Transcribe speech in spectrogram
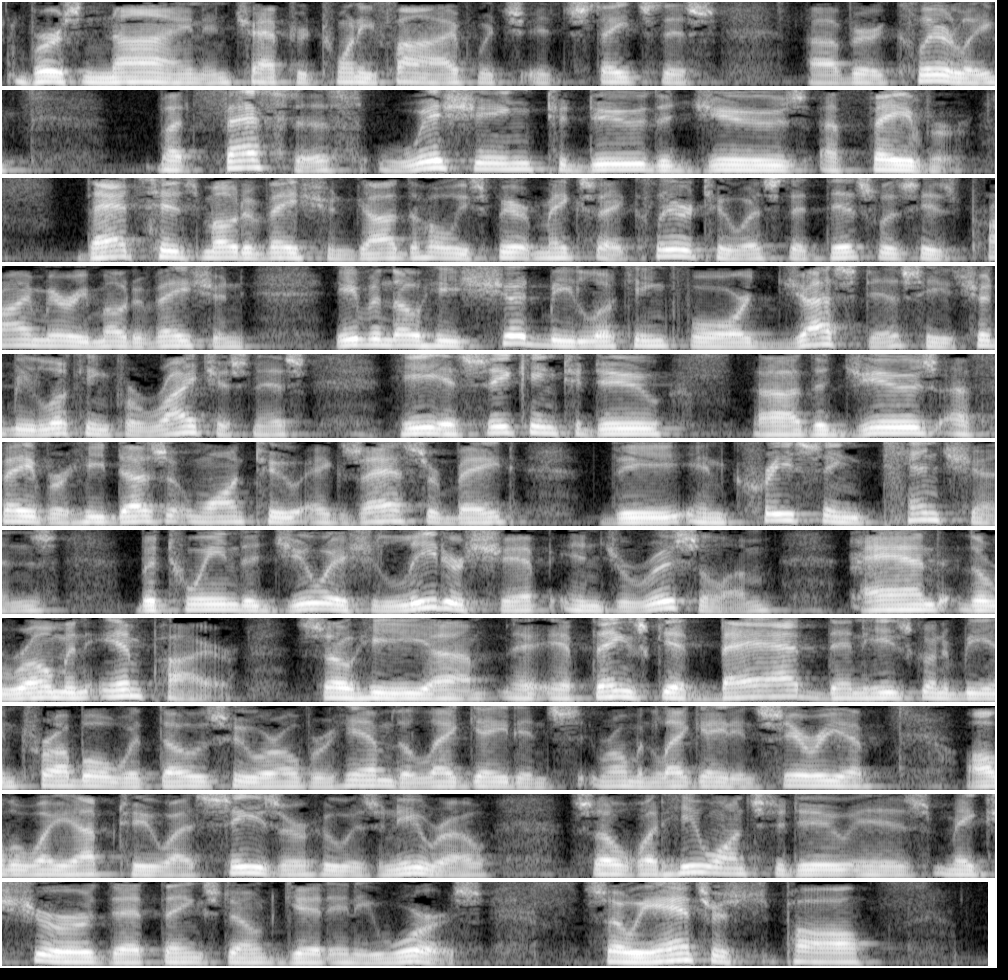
verse 9 in chapter 25, which it states this uh, very clearly. But Festus, wishing to do the Jews a favor, that's his motivation. God the Holy Spirit makes that clear to us that this was his primary motivation, even though he should be looking for justice, he should be looking for righteousness, he is seeking to do uh, the Jews a favor. He doesn't want to exacerbate the increasing tensions between the Jewish leadership in Jerusalem and the Roman Empire. So he, um, if things get bad, then he's going to be in trouble with those who are over him, the legate in Roman legate in Syria, all the way up to uh, Caesar, who is Nero. So what he wants to do is make sure that things don't get any worse. So he answers Paul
